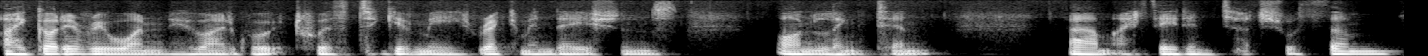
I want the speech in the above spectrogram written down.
I got everyone who I'd worked with to give me recommendations on LinkedIn. Um, I stayed in touch with them.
